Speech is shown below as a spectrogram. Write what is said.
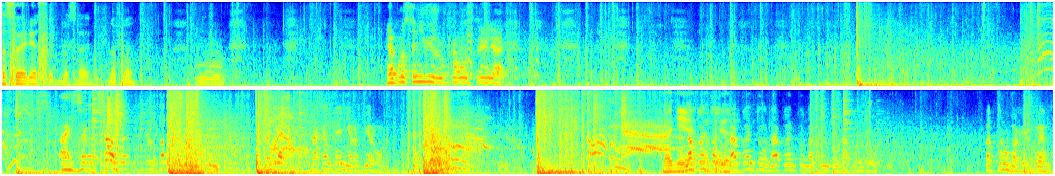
Со своей респой бросаю на план. Я просто не вижу, в кого стрелять. Ай, за, за, под- за ящик, за контейнером первым. Да не, на пленту, на пленту, на пленту, на пленту, на пленту. Под трубами плент.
